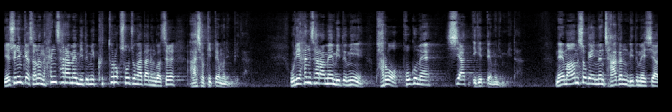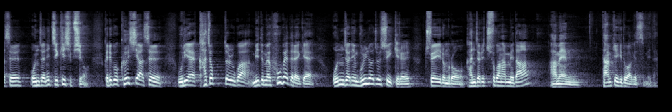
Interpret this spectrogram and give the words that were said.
예수님께서는 한 사람의 믿음이 그토록 소중하다는 것을 아셨기 때문입니다. 우리 한 사람의 믿음이 바로 복음의 씨앗이기 때문입니다. 내 마음 속에 있는 작은 믿음의 씨앗을 온전히 지키십시오. 그리고 그 씨앗을 우리의 가족들과 믿음의 후배들에게 온전히 물려줄 수 있기를 주의 이름으로 간절히 축원합니다. 아멘. 다 함께 기도하겠습니다.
